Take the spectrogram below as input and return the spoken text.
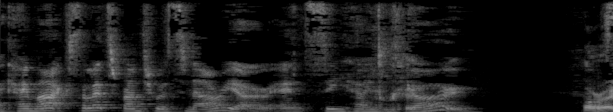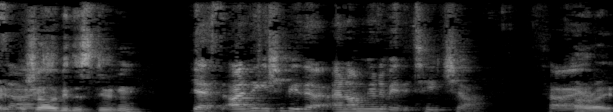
Okay, Mark. So let's run through a scenario and see how you Okay. go. All right. So- Shall I be the student? Yes, I think you should be the, and I'm going to be the teacher. So All right.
